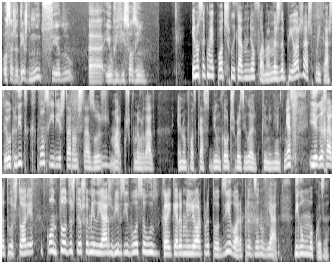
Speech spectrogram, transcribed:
ou seja, desde muito cedo ah, eu vivi sozinho. Eu não sei como é que podes explicar de melhor forma, mas da pior já explicaste. Eu acredito que conseguirias estar onde estás hoje, Marcos, que na verdade é num podcast de um coach brasileiro que ninguém conhece, e agarrar a tua história com todos os teus familiares vivos e de boa saúde. Creio que era melhor para todos. E agora, para desanuviar, digam-me uma coisa:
